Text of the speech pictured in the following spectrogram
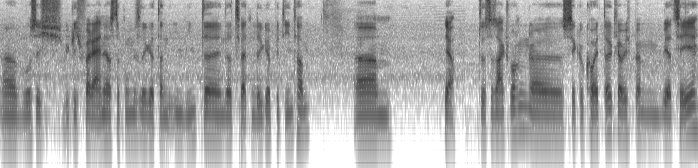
Äh, wo sich wirklich Vereine aus der Bundesliga dann im Winter in der zweiten Liga bedient haben. Ähm, ja, du hast das angesprochen, äh, Seko Keuter, glaube ich, beim WRC,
